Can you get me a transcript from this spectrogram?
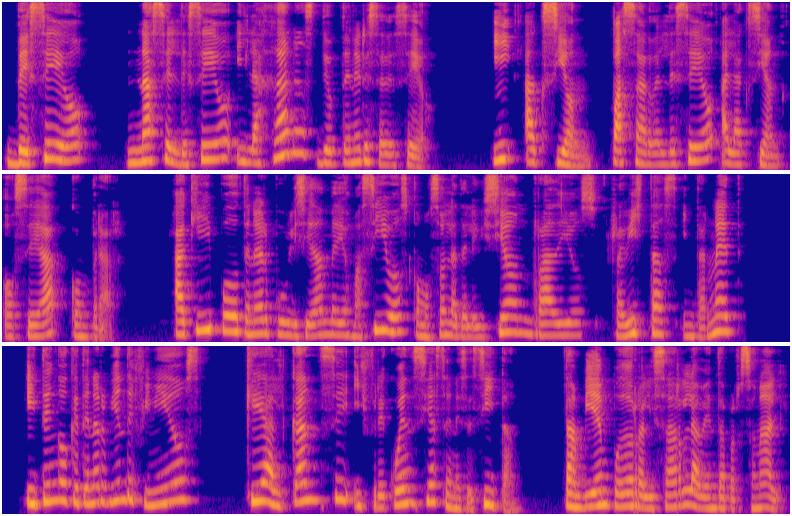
Deseo, nace el deseo y las ganas de obtener ese deseo. Y acción, pasar del deseo a la acción, o sea, comprar. Aquí puedo tener publicidad en medios masivos como son la televisión, radios, revistas, internet, y tengo que tener bien definidos qué alcance y frecuencia se necesitan. También puedo realizar la venta personal.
